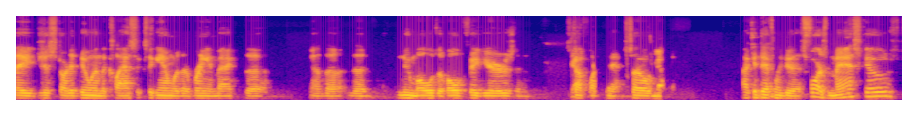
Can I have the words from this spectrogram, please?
they just started doing the classics again, where they're bringing back the you know, the the new molds of old figures and stuff yeah. like that. So yeah. I could definitely do that. As far as mask goes,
